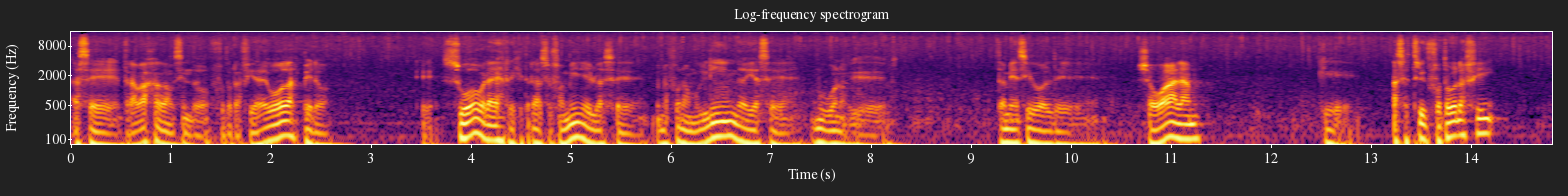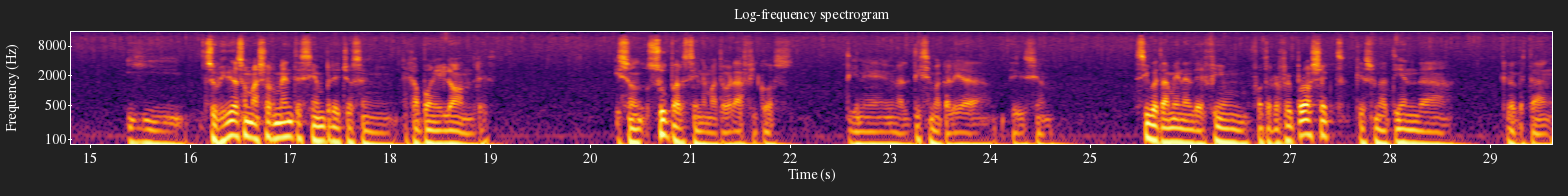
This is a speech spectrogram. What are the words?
Hace, trabaja haciendo fotografía de bodas, pero su obra es registrar a su familia y lo hace de una forma muy linda y hace muy buenos videos. También sigo el de Joe Allen, que hace street photography y sus videos son mayormente siempre hechos en Japón y Londres. Y son súper cinematográficos, tiene una altísima calidad de edición. Sigo también el de Film Photography Project, que es una tienda, creo que está en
